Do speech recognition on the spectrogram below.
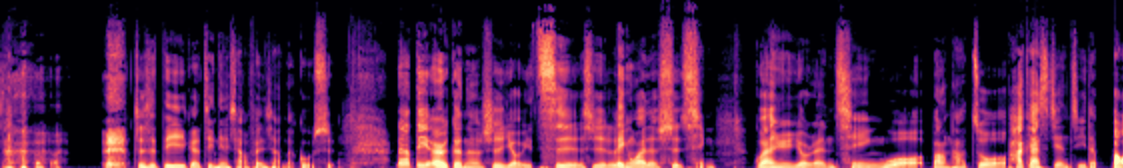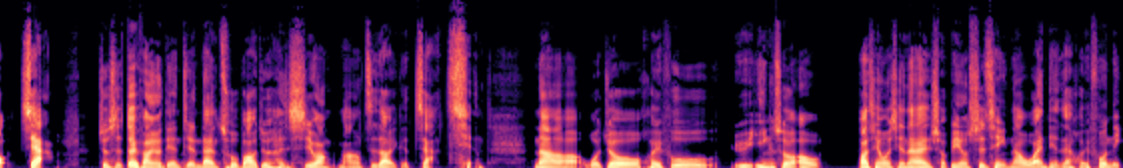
这是第一个今天想分享的故事。那第二个呢，是有一次是另外的事情，关于有人请我帮他做 podcast 剪辑的报价，就是对方有点简单粗暴，就很希望马上知道一个价钱。那我就回复语音说：“哦。”抱歉，我现在手边有事情，那我晚点再回复你。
